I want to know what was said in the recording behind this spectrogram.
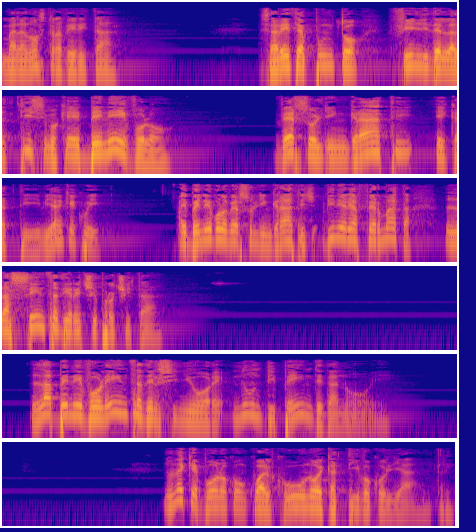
ma la nostra verità. Sarete appunto figli dell'Altissimo che è benevolo verso gli ingrati e i cattivi. Anche qui è benevolo verso gli ingrati, viene riaffermata l'assenza di reciprocità. La benevolenza del Signore non dipende da noi. Non è che è buono con qualcuno e cattivo con gli altri.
